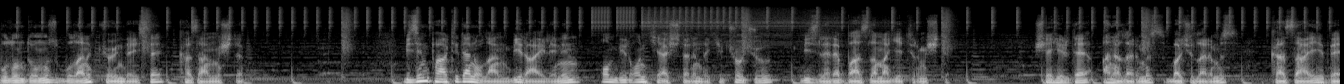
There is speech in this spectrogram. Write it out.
bulunduğumuz Bulanık köyünde ise kazanmıştı. Bizim partiden olan bir ailenin 11-12 yaşlarındaki çocuğu bizlere bazlama getirmişti. Şehirde analarımız, bacılarımız kazayı ve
